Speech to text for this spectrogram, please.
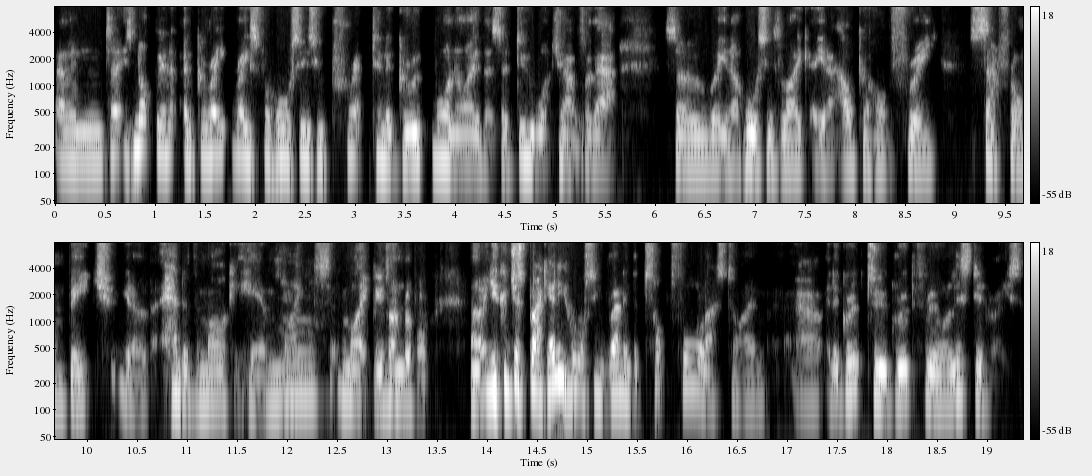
And uh, it's not been a great race for horses who prepped in a group one either. So do watch out for that. So, uh, you know, horses like, you know, alcohol free, Saffron Beach, you know, ahead of the market here might mm. might be vulnerable. Uh, you could just back any horse who ran in the top four last time uh, in a Group Two, Group Three, or listed race.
